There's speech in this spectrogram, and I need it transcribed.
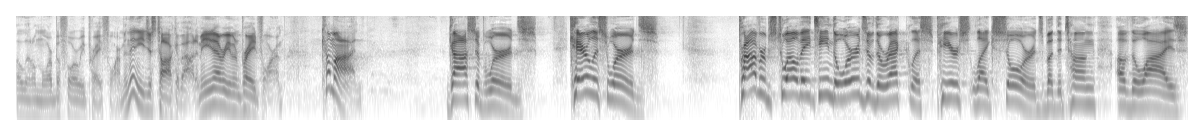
a little more before we pray for him. And then you just talk about him. You never even prayed for him. Come on. Gossip words, careless words. Proverbs 12, 18, the words of the reckless pierce like swords, but the tongue of the wise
